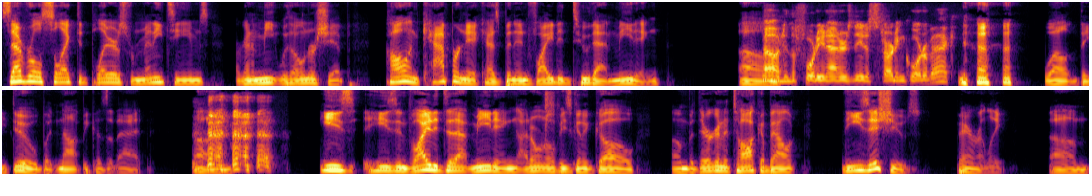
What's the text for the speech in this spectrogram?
several selected players from many teams, are going to meet with ownership. Colin Kaepernick has been invited to that meeting. Um, oh, do the 49ers need a starting quarterback? Well, they do, but not because of that. Um, he's he's invited to that meeting. I don't know if he's going to go, um, but they're going to talk about these issues. Apparently, um,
